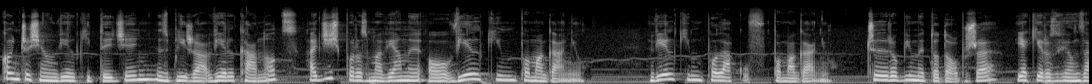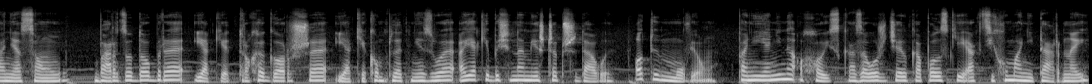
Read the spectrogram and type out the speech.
Kończy się Wielki Tydzień, zbliża Wielkanoc, a dziś porozmawiamy o wielkim pomaganiu. Wielkim Polaków w pomaganiu. Czy robimy to dobrze? Jakie rozwiązania są bardzo dobre, jakie trochę gorsze, jakie kompletnie złe, a jakie by się nam jeszcze przydały? O tym mówią pani Janina Ochojska, założycielka Polskiej Akcji Humanitarnej,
